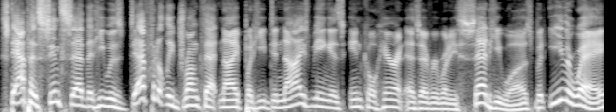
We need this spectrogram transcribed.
Stapp has since said that he was definitely drunk that night, but he denies being as incoherent as everybody said he was. But either way,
